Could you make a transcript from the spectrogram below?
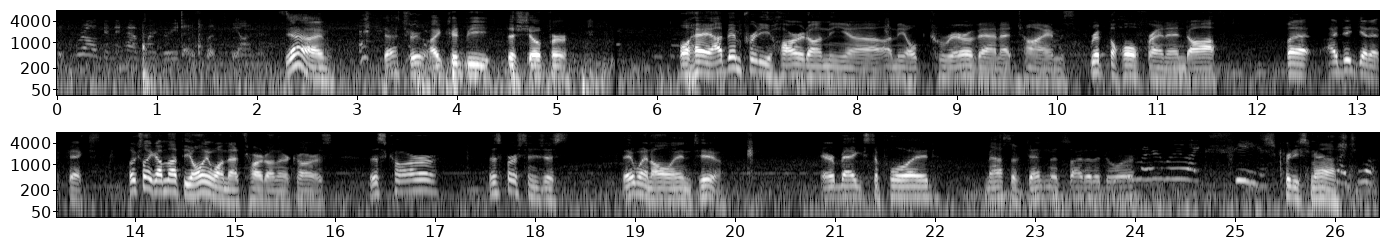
because we're all gonna have margaritas. Let's be honest. Yeah, I'm, yeah, true. I could be the chauffeur. Well, hey, I've been pretty hard on the uh, on the old Caravan at times. Ripped the whole front end off, but I did get it fixed. Looks like I'm not the only one that's hard on their cars. This car, this person just, they went all in too. Airbags deployed, massive dent in the side of the door. might really like see. It's pretty Like, smashed. look.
